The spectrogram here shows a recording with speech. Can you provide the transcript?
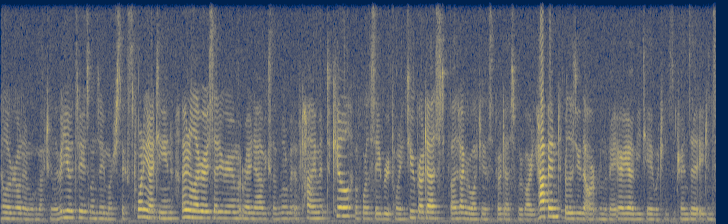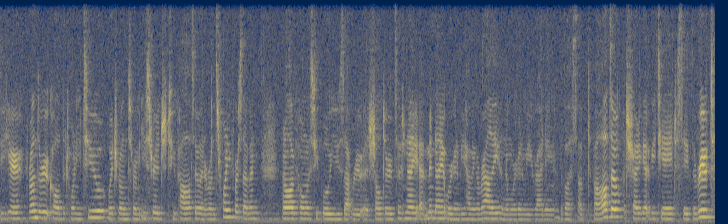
Hello everyone and welcome back to another video. Today is Wednesday, March 6th, 2019. I'm in a library study room right now because I have a little bit of time to kill before the Save Route 22 protest. By the time you're watching this, the protest would have already happened. For those of you that aren't from the Bay Area, VTA, which is the transit agency here, runs a route called the 22, which runs from Eastridge to Palo Alto and it runs 24-7 and a lot of homeless people use that route as shelter. So tonight at midnight, we're going to be having a rally and then we're going to be riding the bus up to Palo Alto to try to get VTA to save the route.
